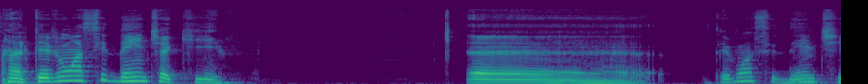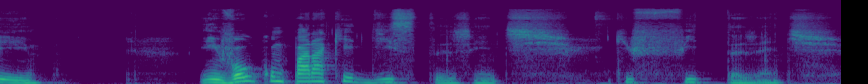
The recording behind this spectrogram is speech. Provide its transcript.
Ah, teve um acidente aqui. É... Teve um acidente em voo com paraquedista, gente. Que fita, gente.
